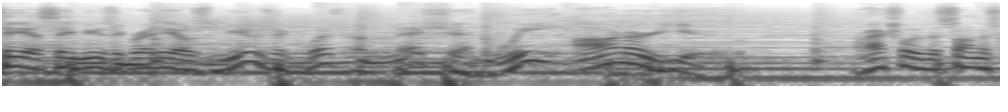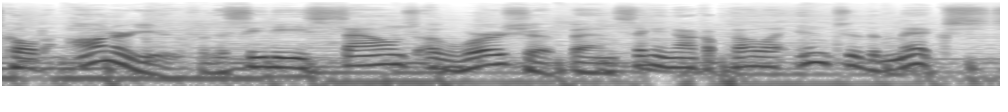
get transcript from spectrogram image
TSC Music Radio's Music with a Mission. We honor you. Actually, the song is called Honor You for the CD Sounds of Worship and singing a cappella into the mix.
